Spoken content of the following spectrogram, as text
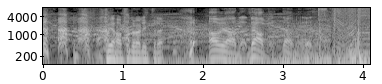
Vi har så bra lyttere. Ja, vi har det. Det har vi. Det har vi. Det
